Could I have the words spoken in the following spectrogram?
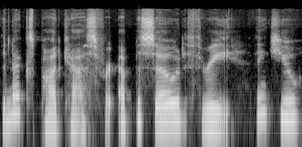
the next podcast for episode three. Thank you.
